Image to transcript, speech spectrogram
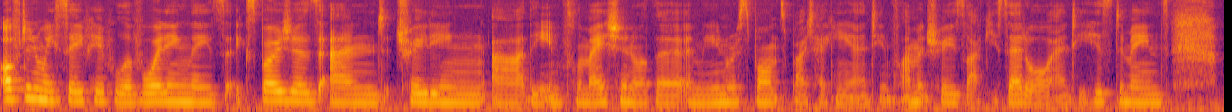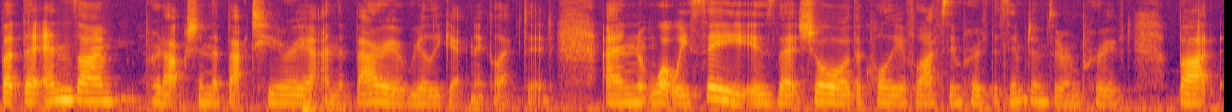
often we see people avoiding these exposures and treating uh, the inflammation or the immune response by taking anti like you said, or antihistamines. But the enzyme production, the bacteria, and the barrier really get neglected. And what we see is that, sure, the quality of life's improved, the symptoms are improved, but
